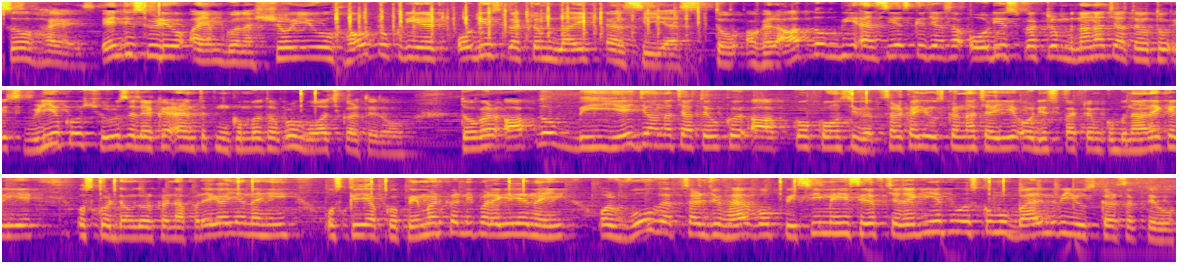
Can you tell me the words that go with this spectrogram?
So hi guys, in this video I am gonna show you how to create audio spectrum like NCS. तो अगर आप लोग भी NCS के जैसा ऑडियो स्पेक्ट्रम बनाना चाहते हो तो इस वीडियो को शुरू से लेकर एंड तक मुकम्मल तौर पर वॉच करते रहो। तो अगर आप लोग भी ये जानना चाहते हो कि आपको कौन सी वेबसाइट का यूज़ करना चाहिए ऑडियो स्पेक्ट्रम को बनाने के लिए उसको डाउनलोड करना पड़ेगा या नहीं उसकी आपको पेमेंट करनी पड़ेगी या नहीं और वो वेबसाइट जो है वो पीसी में ही सिर्फ़ चलेगी या फिर उसको मोबाइल में भी यूज़ कर सकते हो।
